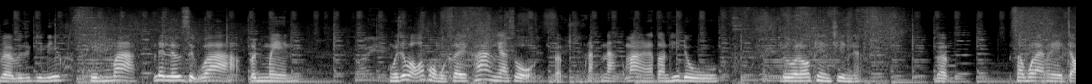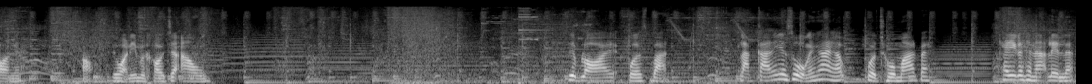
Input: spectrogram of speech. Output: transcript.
แบบเป็นสกินที่คุ้มมากเล่นแล้วรู้สึกว่าเป็นเมน ผมจะบอกว่าผมเคยข้างยาโซแบบหนักๆมากนะตอนที่ดูดูโนเคนชินอะแบบซามูไรพเนจรเนี่ยเอาจังหวะนี้เหมือนเขาจะเอา เรียบร้อย first b u t หลักการที่จะสูงง่ายๆครับ กดโชว์มาร์ไป แค่นี้ก็ชนะเล่นแล้ว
